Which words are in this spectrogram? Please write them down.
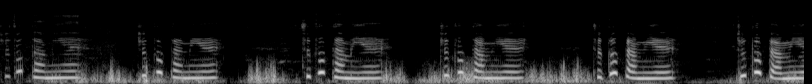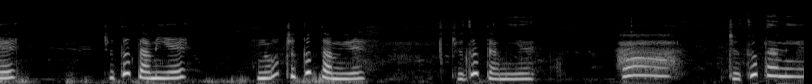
Čo to tam je? Čo to tam je? Čo to tam je? Čo to tam je? Čo to tam je? Čo to tam je? Čo to tam je? No, čo to tam je? Čo to tam je? Čo to tam je?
